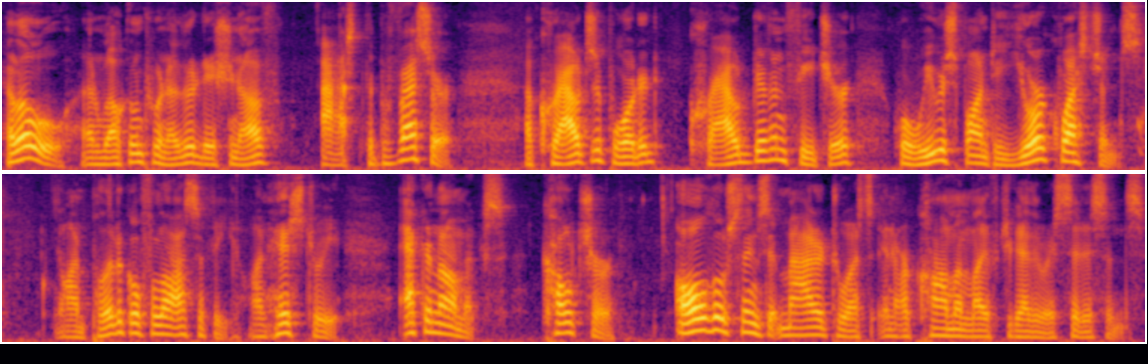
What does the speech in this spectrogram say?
Hello, and welcome to another edition of Ask the Professor, a crowd supported, crowd driven feature where we respond to your questions on political philosophy, on history, economics, culture, all those things that matter to us in our common life together as citizens.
